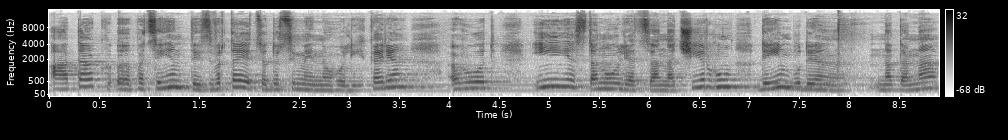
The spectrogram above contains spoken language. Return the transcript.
А так е, пацієнти звертаються до сімейного лікаря от, і становляться на чергу, де їм буде надана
